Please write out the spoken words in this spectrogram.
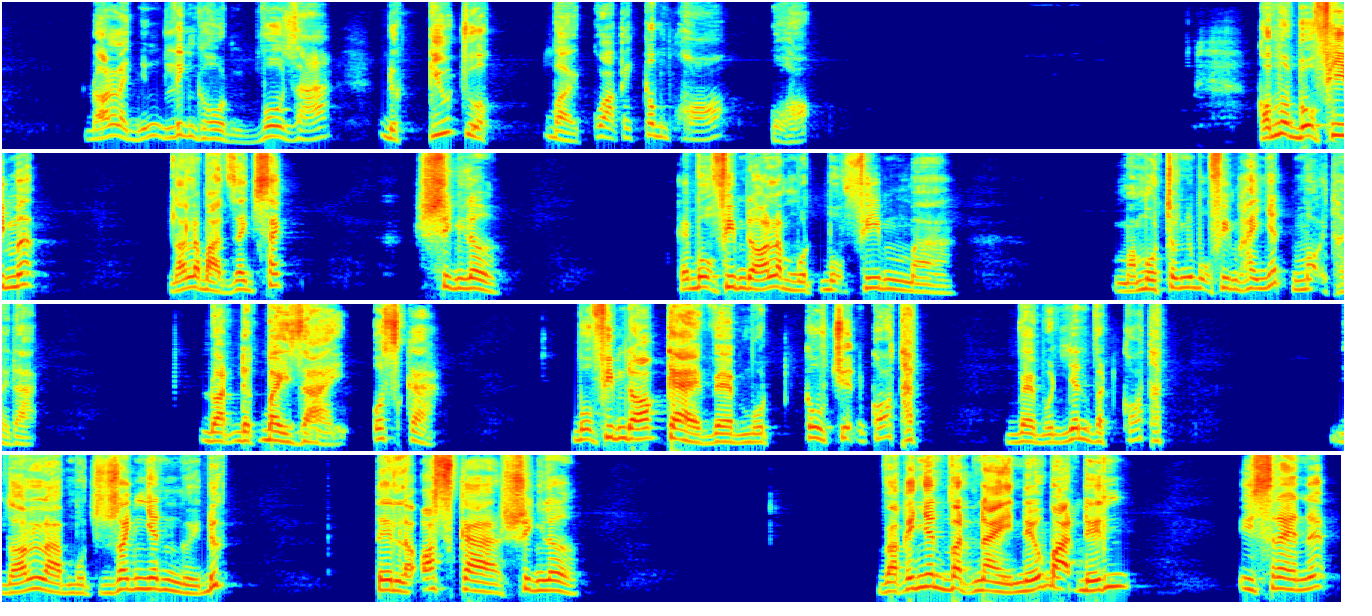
Đó là những linh hồn vô giá được cứu chuộc bởi qua cái công khó của họ. Có một bộ phim á, đó là bản danh sách Schindler. Cái bộ phim đó là một bộ phim mà mà một trong những bộ phim hay nhất mọi thời đại. Đoạt được 7 giải Oscar. Bộ phim đó kể về một câu chuyện có thật, về một nhân vật có thật. Đó là một doanh nhân người Đức tên là Oscar Schindler. Và cái nhân vật này nếu bạn đến Israel ấy,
